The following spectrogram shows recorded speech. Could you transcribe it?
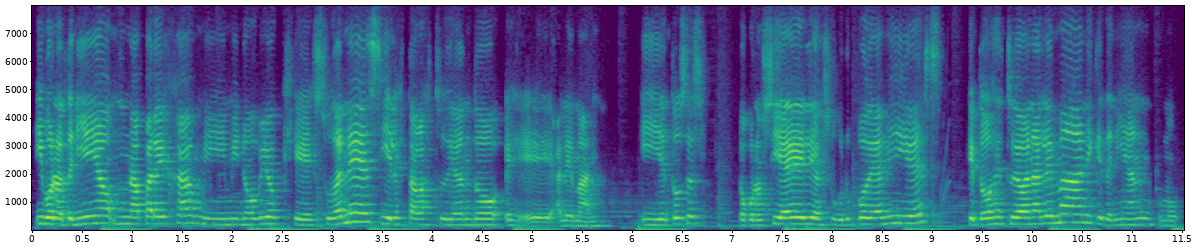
Y bueno, tenía una pareja, mi, mi novio, que es sudanés y él estaba estudiando eh, alemán. Y entonces lo conocí a él y a su grupo de amigues que todos estudiaban alemán y que tenían como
